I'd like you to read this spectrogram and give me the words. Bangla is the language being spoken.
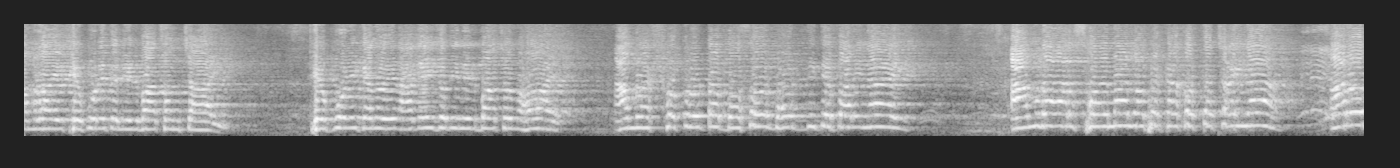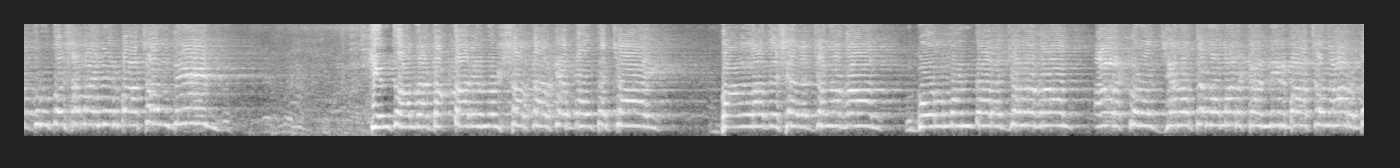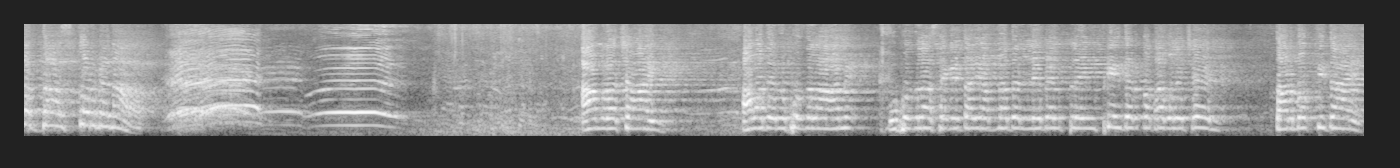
আমরা এই ফেব্রুয়ারিতে নির্বাচন চাই। ফেব্রুয়ারি কেন এর আগেই যদি নির্বাচন হয়, আমরা সতেরোটা বছর ভোট দিতে পারি নাই। আমরা আর ছয় মাস অপেক্ষা করতে চাই না। আরও দ্রুত সময় নির্বাচন দিন। কিন্তু আমরা ডক্টর ইউনুস সরকারকে বলতে চাই, বাংলাদেশের জনগণ গোলমন্ডার জনগণ, আর কোন যেন তেন মার্কার নির্বাচন আর বরদাস্ত করবে না। আমরা চাই আমাদের উপজেলা আমি উপজেলা সেক্রেটারি আপনাদের লেভেল প্লেইং ফিল্ডের কথা বলেছেন। তার বক্তৃতায়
